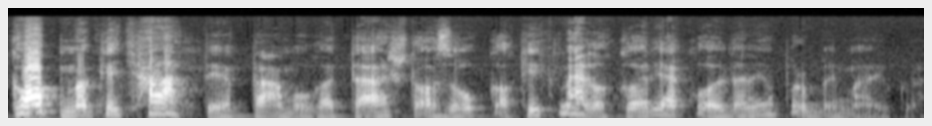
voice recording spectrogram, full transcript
kapnak egy háttértámogatást azok akik meg akarják oldani a problémájukat.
